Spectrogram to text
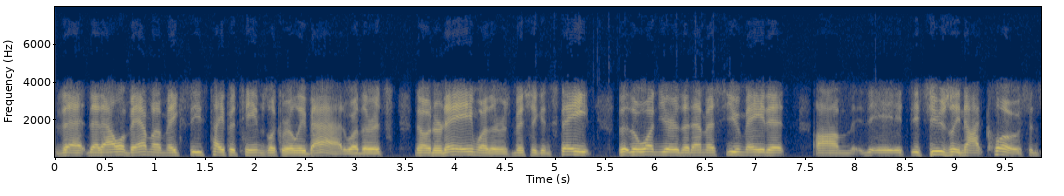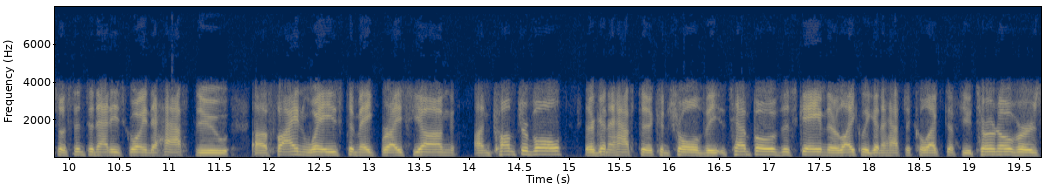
that that Alabama makes these type of teams look really bad. Whether it's Notre Dame, whether it's Michigan State, the, the one year that MSU made it. Um, it, it's usually not close, and so Cincinnati's going to have to uh, find ways to make Bryce Young uncomfortable they're going to have to control the tempo of this game. They're likely going to have to collect a few turnovers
